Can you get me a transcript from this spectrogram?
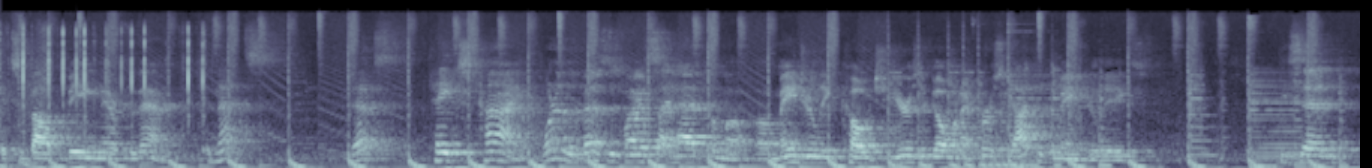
it's about being there for them. And that's, that's takes time. One of the best advice I had from a, a major league coach years ago when I first got to the major leagues, said,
